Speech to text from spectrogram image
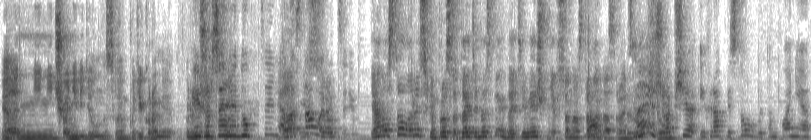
Я ни- ничего не видел на своем пути, кроме Вижу цель, иду к цели. Да, Она стала рыцарем. И она стала рыцарем, просто дайте доспех, дайте меч, мне все на остальное Ну, насрать. Ну, Знаешь, всё. вообще «Игра престолов» в этом плане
